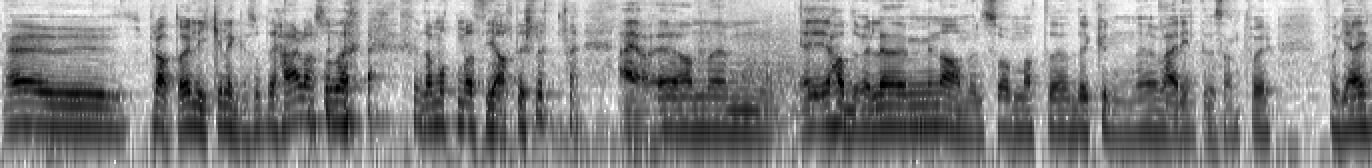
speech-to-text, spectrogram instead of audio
Jeg prata like lenge som det her, da, så det da måtte han bare si ja til slutt. Nei, ja, eh, han ehm, Jeg hadde vel eh, min anelse om at eh, det kunne være interessant for, for Geir.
